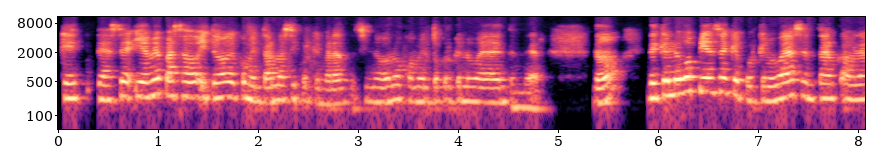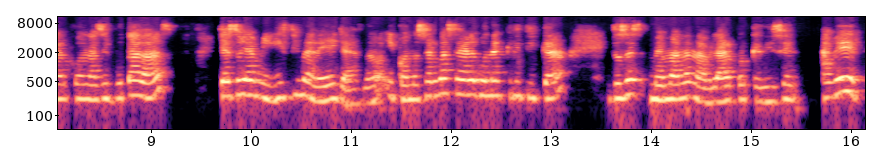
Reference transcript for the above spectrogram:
que te hace, y a mí me ha pasado, y tengo que comentarlo así porque si no lo comento creo que no voy a entender, ¿no? De que luego piensen que porque me voy a sentar a hablar con las diputadas, ya soy amiguísima de ellas, ¿no? Y cuando salgo a hacer alguna crítica, entonces me mandan a hablar porque dicen, a ver,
